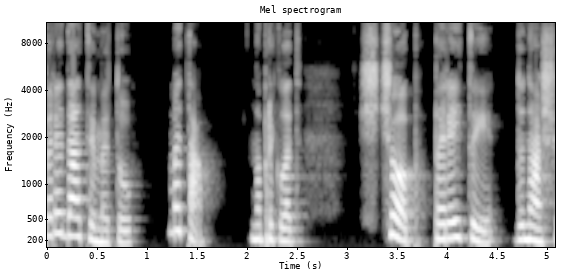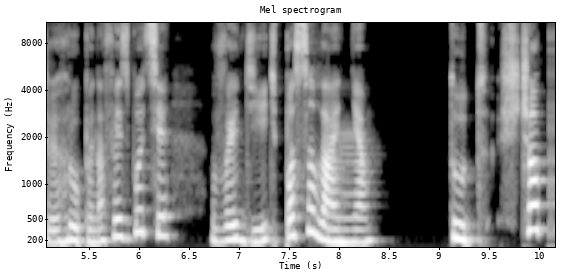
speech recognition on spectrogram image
передати мету. Мета. Наприклад, щоб перейти до нашої групи на Фейсбуці, введіть посилання. Тут щоб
